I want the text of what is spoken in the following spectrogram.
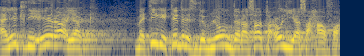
قالت لي إيه رأيك ما تيجي تدرس دبلوم دراسات عليا صحافة؟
